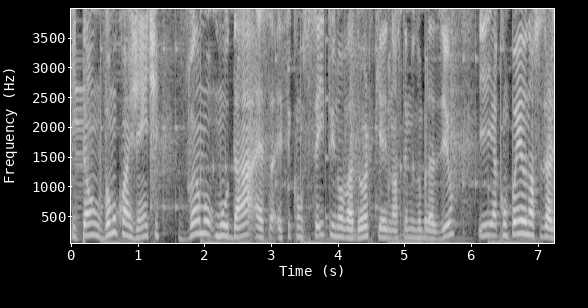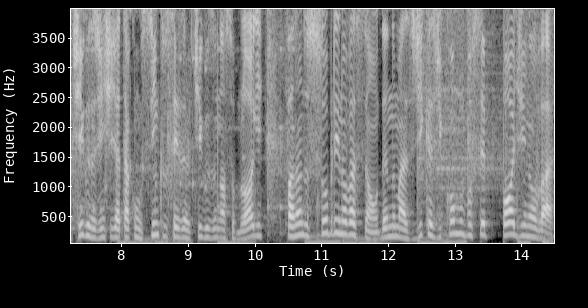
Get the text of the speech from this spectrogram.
Então vamos com a gente, vamos mudar essa, esse conceito inovador que nós temos no Brasil e acompanhe os nossos artigos, a gente já está com 5 ou 6 artigos no nosso blog falando sobre inovação, dando umas dicas de como você pode inovar.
